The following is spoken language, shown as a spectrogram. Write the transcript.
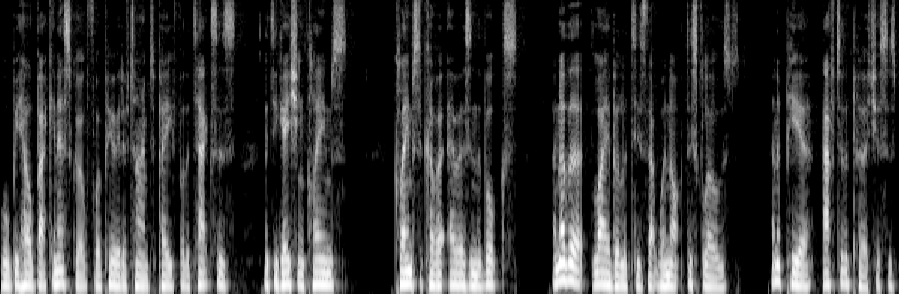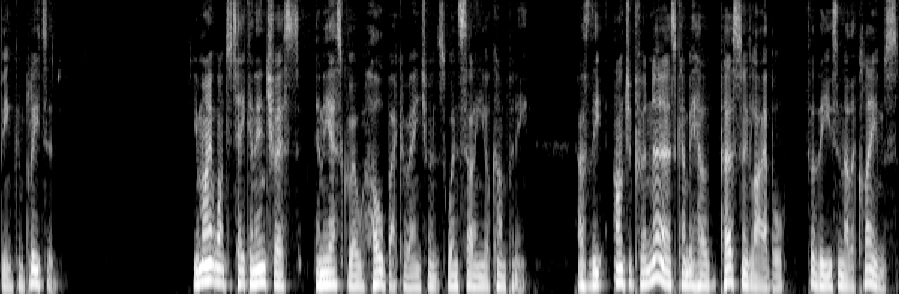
will be held back in escrow for a period of time to pay for the taxes, litigation claims, claims to cover errors in the books, and other liabilities that were not disclosed and appear after the purchase has been completed. You might want to take an interest in the escrow holdback arrangements when selling your company, as the entrepreneurs can be held personally liable for these and other claims.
